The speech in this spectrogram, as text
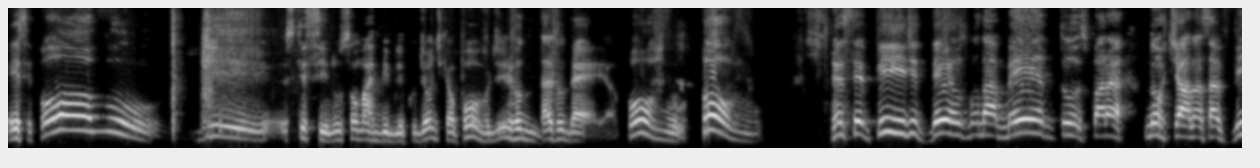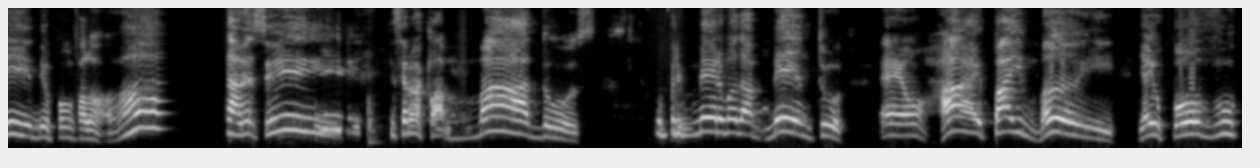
esse povo de. Esqueci, não sou mais bíblico. De onde que é o povo? De, da Judéia. Povo, povo, recebi de Deus mandamentos para nortear nossa vida. E o povo falou: Ah, sim, que serão aclamados. O primeiro mandamento é honrar pai e mãe. E aí o povo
